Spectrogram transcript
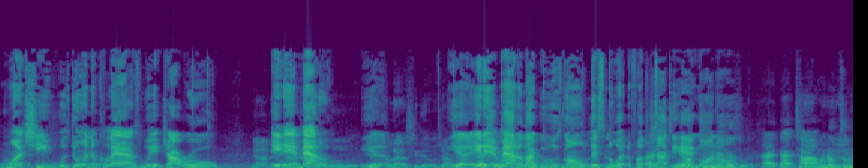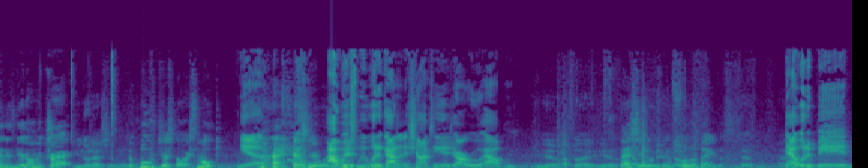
once she was doing them collabs with Ja Rule, know, It didn't matter. Collab- any Yeah. collab she did with Ja Yeah, it didn't matter. Like we was gonna listen to what the fuck That Ashanti shit- had them two going niggas, on. At that time, when them two niggas get on the track, You know that shit was. the booth just start smoking. Yeah, that shit was I wish we would have gotten an Ashanti and Ja Rule album. yeah, I feel like yeah. That, shit would've would have been full of bangers. Definitely. That would have been.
